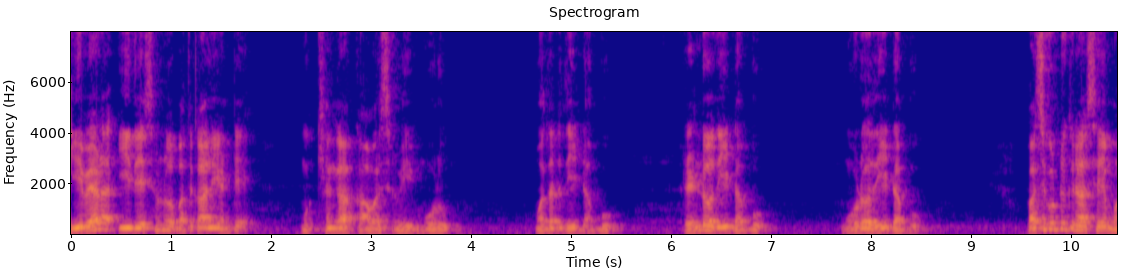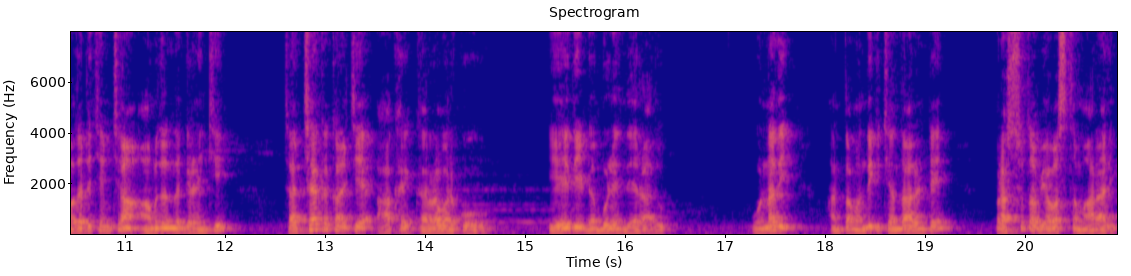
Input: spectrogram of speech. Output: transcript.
ఈవేళ ఈ దేశంలో బతకాలి అంటే ముఖ్యంగా కావలసినవి మూడు. మొదటిది డబ్బు రెండోది డబ్బు మూడోది డబ్బు. పసిగుట్టుకి రాసే మొదటి చెంచా ఆముదం దగ్గర నుంచి చచ్చాక కాల్చే ఆఖరి కర్ర వరకు ఏది డబ్బులేందే రాదు. ఉన్నది అంతమందికి చెందాలంటే ప్రస్తుత వ్యవస్థ మారాలి.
